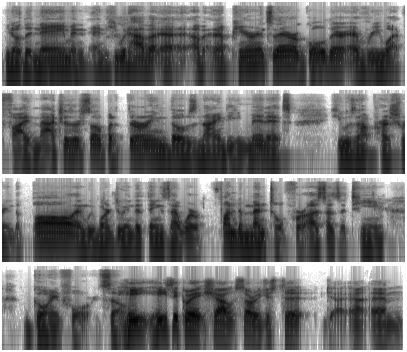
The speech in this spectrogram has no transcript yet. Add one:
you know, the name and, and he would have a, a, an appearance there, a goal there every, what, five matches or so. But during those 90 minutes, he was not pressuring the ball and we weren't doing the things that were fundamental for us as a team going forward. So he he's a great shout. Sorry, just to, uh, um,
